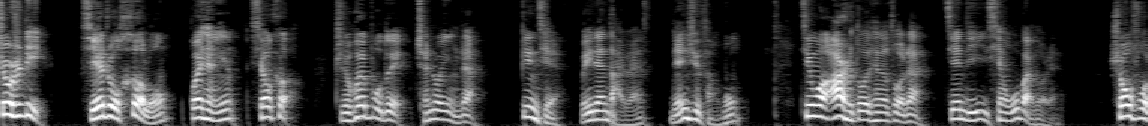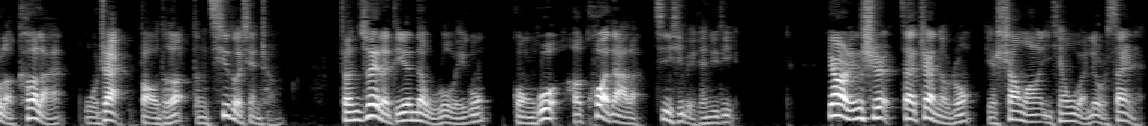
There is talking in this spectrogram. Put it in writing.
周士第协助贺龙、关向应、萧克指挥部队沉着应战，并且围点打援，连续反攻。经过二十多天的作战，歼敌一千五百多人，收复了柯兰、五寨、保德等七座县城，粉碎了敌人的五路围攻，巩固和扩大了晋西北根据地。幺二零师在战斗中也伤亡了一千五百六十三人，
